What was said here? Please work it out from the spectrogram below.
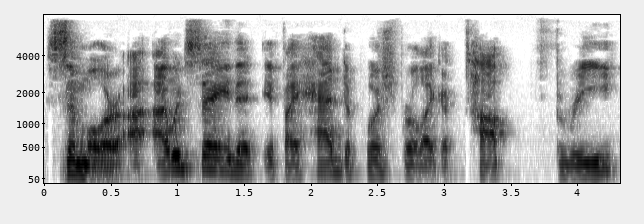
similar. I, I would say that if I had to push for like a top three,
